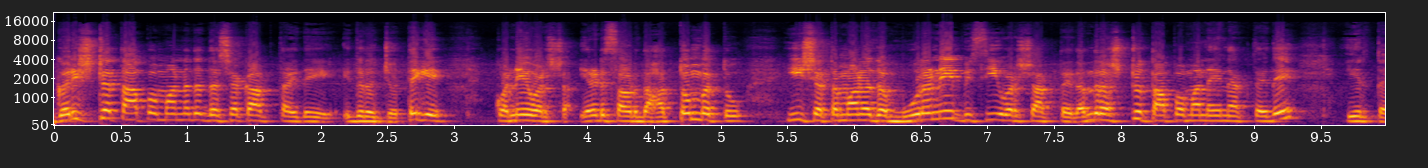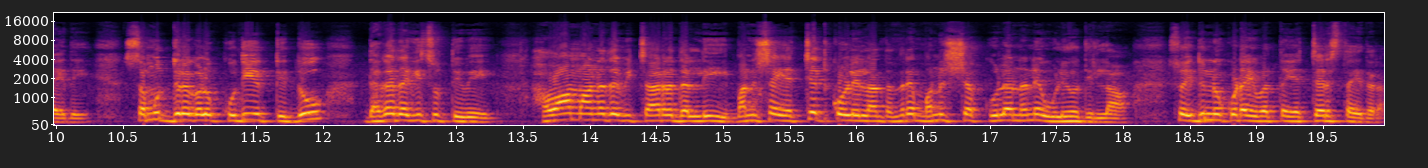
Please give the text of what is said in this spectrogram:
ಗರಿಷ್ಠ ತಾಪಮಾನದ ದಶಕ ಆಗ್ತಾ ಇದೆ ಇದರ ಜೊತೆಗೆ ಕೊನೆಯ ವರ್ಷ, ಎರಡು ಸಾವಿರದ ಹತ್ತೊಂಬತ್ತು, ಈ ಶತಮಾನದ ಮೂರನೇ ಬಿಸಿ ವರ್ಷ ಆಗ್ತಾ ಇದೆ. ಅಂದರೆ ಅಷ್ಟು ತಾಪಮಾನ ಏನಾಗ್ತಾ ಇದೆ? ಇರ್ತಾ ಇದೆ. ಸಮುದ್ರಗಳು ಕುದಿಯುತ್ತಿದ್ದು ದಗದಗಿಸುತ್ತಿವೆ ಹವಾಮಾನದ ವಿಚಾರದಲ್ಲಿ ಮನುಷ್ಯ ಎಚ್ಚೆತ್ಕೊಳ್ಳಿಲ್ಲ ಅಂತಂದರೆ ಮನುಷ್ಯ ಕುಲನೇ ಉಳಿಯೋದಿಲ್ಲ. ಸೊ ಇದನ್ನು ಕೂಡ ಇವತ್ತು ಎಚ್ಚರಿಸ್ತಾ ಇದ್ದಾರೆ.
